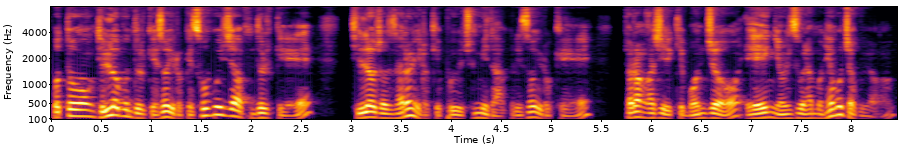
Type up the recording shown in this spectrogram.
보통 딜러분들께서 이렇게 소비자분들께 딜러 전산을 이렇게 보여줍니다. 그래서 이렇게 저랑 같이 이렇게 먼저 예행 연습을 한번 해보자고요.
